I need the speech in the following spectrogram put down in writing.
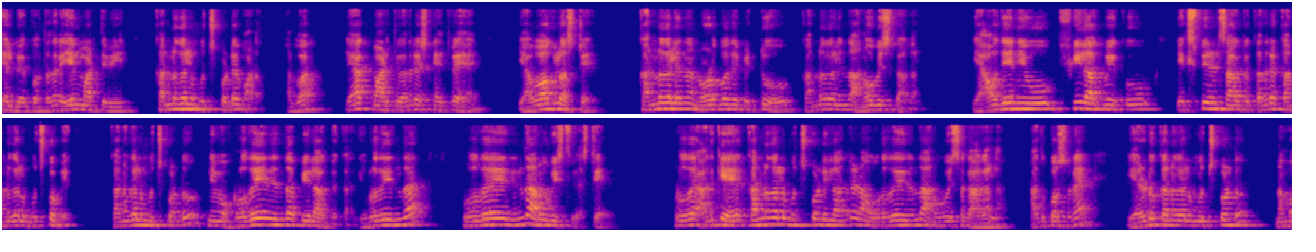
ಹೇಳ್ಬೇಕು ಅಂತಂದ್ರೆ ಏನ್ ಮಾಡ್ತೀವಿ? ಕಣ್ಣುಗಳು ಮುಚ್ಕೊಂಡೇ ಮಾಡೋದು, ಅಲ್ವಾ? ಯಾಕೆ ಮಾಡ್ತೀವಿ ಅಂದ್ರೆ ಸ್ನೇಹಿತರೆ, ಯಾವಾಗ್ಲೂ ಅಷ್ಟೇ, ಕಣ್ಣುಗಳಿಂದ ನೋಡ್ಬೋದೇ ಬಿಟ್ಟು ಕಣ್ಣುಗಳಿಂದ ಅನುಭವಿಸಕ್ಕಾಗಲ್ಲ ಯಾವುದೇ ನೀವು ಫೀಲ್ ಆಗ್ಬೇಕು ಎಕ್ಸ್ಪೀರಿಯನ್ಸ್ ಆಗ್ಬೇಕಂದ್ರೆ ಕಣ್ಣುಗಳು ಮುಚ್ಕೋಬೇಕು. ಕಣ್ಣುಗಳು ಮುಚ್ಕೊಂಡು ನಿಮ್ಮ ಹೃದಯದಿಂದ ಫೀಲ್ ಆಗ್ಬೇಕಾಗಿ. ಹೃದಯದಿಂದ ಹೃದಯದಿಂದ ಅನುಭವಿಸ್ತೀವಿ ಅಷ್ಟೇ. ಹೃದಯ, ಅದಕ್ಕೆ ಕಣ್ಣುಗಳು ಮುಚ್ಕೊಂಡಿಲ್ಲ ಅಂದ್ರೆ ನಾವು ಹೃದಯದಿಂದ ಅನುಭವಿಸಕ್ ಆಗಲ್ಲ ಅದಕ್ಕೋಸ್ಕರ ಎರಡು ಕಣ್ಣುಗಳು ಮುಚ್ಕೊಂಡು ನಮ್ಮ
